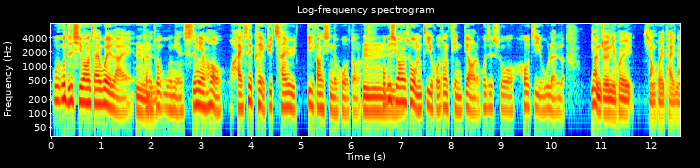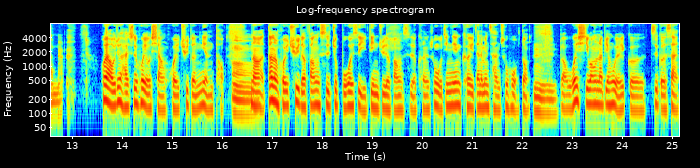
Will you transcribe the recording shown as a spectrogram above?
我我只是希望在未来，嗯可能说五年、十年后，我还是可以去参与地方性的活动了。嗯我不希。望说我们自己活动停掉了，或者说后继无人了。那你觉得你会想回台南吗？会啊，我觉得还是会有想回去的念头。嗯，那当然，回去的方式就不会是以定居的方式，可能说我今天可以在那边产出活动，嗯对吧、我会希望那边会有一个资格赛，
